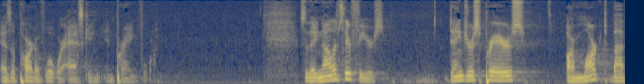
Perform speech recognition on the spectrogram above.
as a part of what we're asking and praying for. So they acknowledge their fears. Dangerous prayers are marked by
